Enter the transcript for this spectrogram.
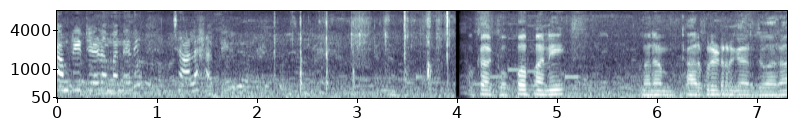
కంప్లీట్ చేయడం అనేది చాలా హ్యాపీ ఒక గొప్ప పని మనం కార్పొరేటర్ గారి ద్వారా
